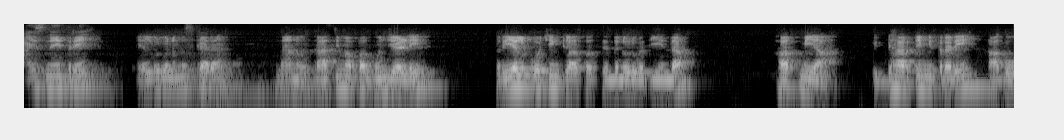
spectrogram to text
ಹಾಯ್ ಸ್ನೇಹಿತರೆ, ಎಲ್ರಿಗೂ ನಮಸ್ಕಾರ. ನಾನು Kasimappa Gunjalli real coaching classes Sindhanur ವತಿಯಿಂದ ಆತ್ಮೀಯ ವಿದ್ಯಾರ್ಥಿ ಮಿತ್ರರೇ ಹಾಗೂ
